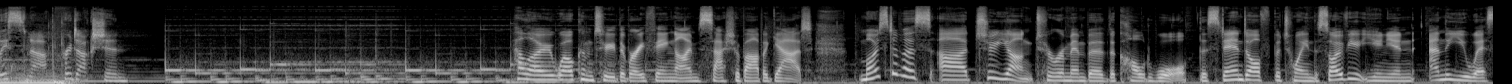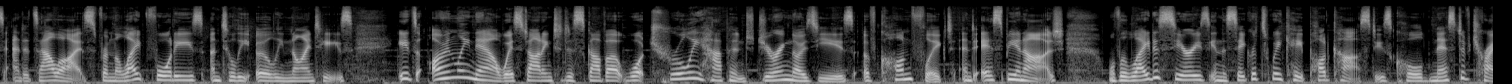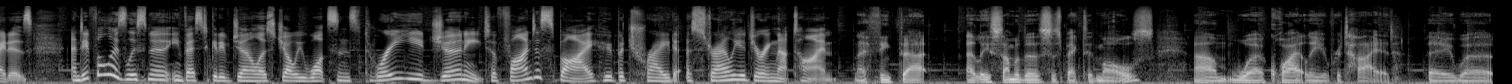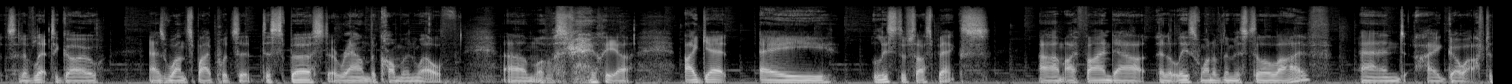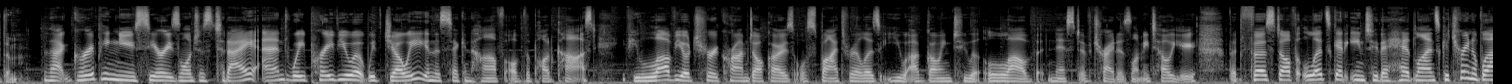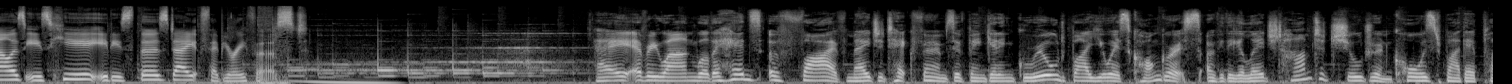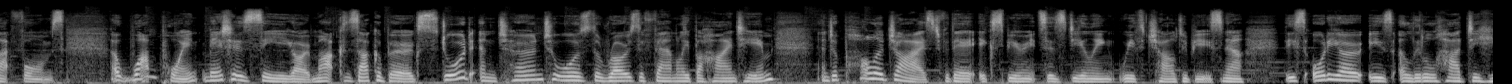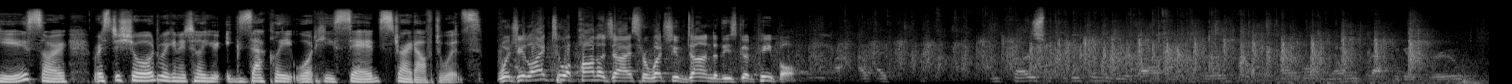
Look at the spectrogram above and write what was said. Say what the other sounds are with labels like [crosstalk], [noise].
LiSTNR production. Hello, welcome to the briefing. I'm Sacha Barbour Gatt. Most of us are too young to remember the Cold War, the standoff between the Soviet Union and the US and its allies from the late 40s until the early 90s. It's only now we're starting to discover what truly happened during those years of conflict and espionage. Well, the latest series in the Secrets We Keep podcast is called Nest of Traitors, and it follows LiSTNR investigative journalist Joey Watson's three year journey to find a spy who betrayed Australia during that time. I think that at least some of the suspected moles um, were quietly retired. They were sort of let to go as one spy puts it, dispersed around the Commonwealth um, of [laughs] Australia. I get a list of suspects. Um, I find out that at least one of them is still alive and I go after them. That gripping new series launches today, and we preview it with Joey in the second half of the podcast. If you love your true crime docos or spy thrillers, you are going to love Nest of Traitors, let me tell you. But first off, let's get into the headlines. Katrina Blowers is here. It is Thursday, February 1st. Hey everyone. Well, the heads of five major tech firms have been getting grilled by US Congress over the alleged harm to children caused by their platforms. At one point, Meta's CEO, Mark Zuckerberg, stood and turned towards the rows of family behind him and apologized for their experiences dealing with child abuse. Now, this audio is a little hard to hear, so rest assured we're going to tell you exactly what he said straight afterwards. Would you like to apologize for what you've done to these good people?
